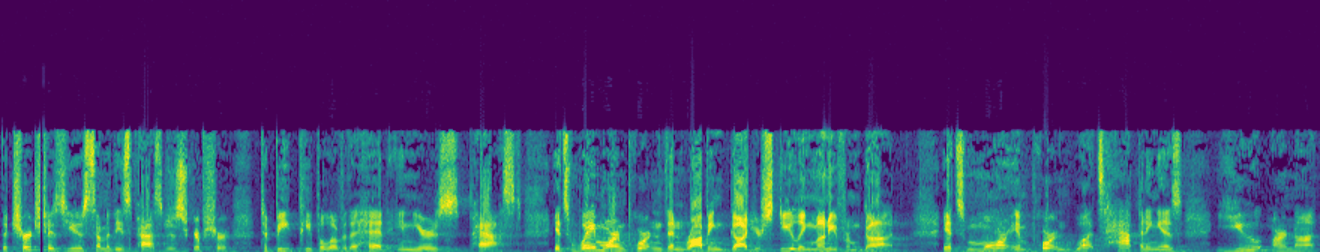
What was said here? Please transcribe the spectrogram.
The church has used some of these passages of Scripture to beat people over the head in years past. It's way more important than robbing God. You're stealing money from God. It's more important. What's happening is you are not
